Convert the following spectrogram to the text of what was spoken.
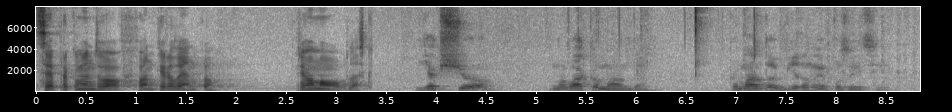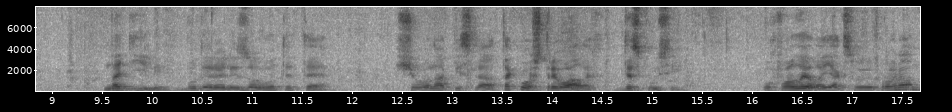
це прокоментував пан Кириленко. Пряма мова, будь ласка. Якщо нова команда, команда об'єднаної опозиції, на ділі буде реалізовувати те, що вона після також тривалих дискусій ухвалила як свою програму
